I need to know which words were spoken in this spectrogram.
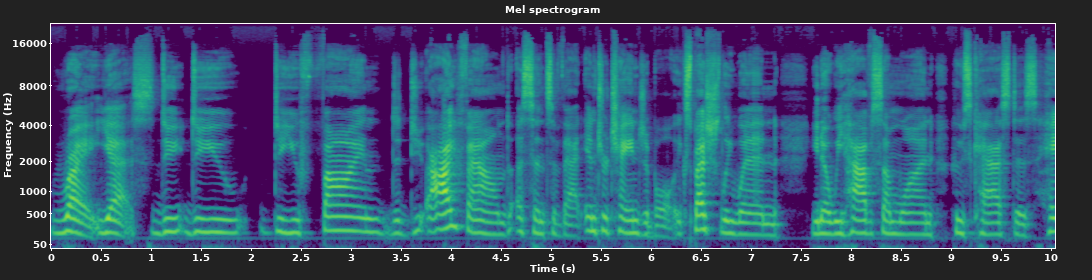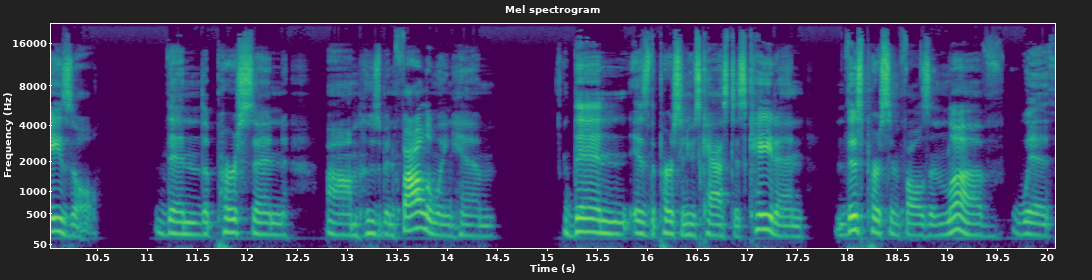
Right. Yes. Do do you do you find do I found a sense of that interchangeable, especially when you know we have someone who's cast as Hazel, then the person um, who's been following him, then is the person who's cast as Caden. This person falls in love with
